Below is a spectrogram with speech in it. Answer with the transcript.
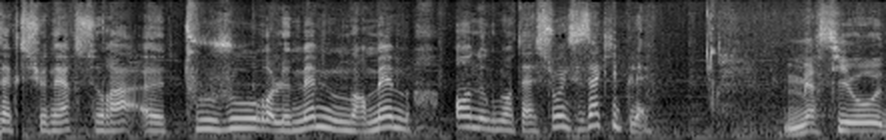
actionnaires sera toujours le même, voire même en augmentation. Et c'est ça qui plaît. Merci Aude.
